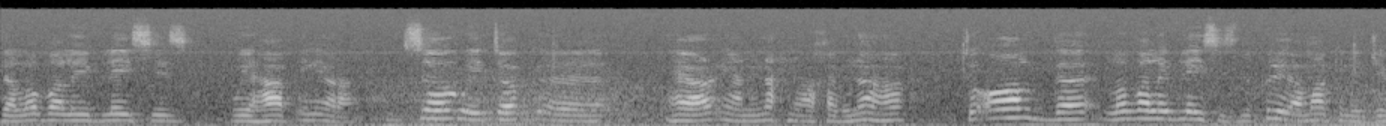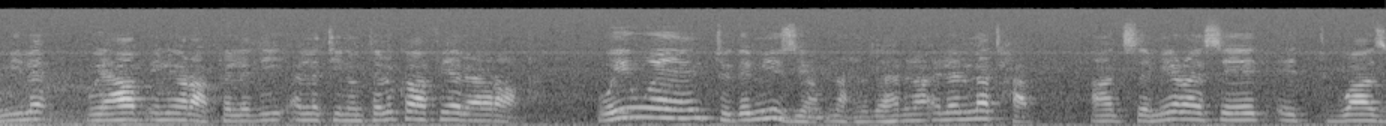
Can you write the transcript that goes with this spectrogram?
the lovely places we have in Iraq. So we took uh, her يعني نحن أخذناها to all the lovely places لكل الأماكن الجميلة we have in Iraq الذي التي نمتلكها في العراق. We went to the museum نحن ذهبنا إلى المتحف and Samira said it was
